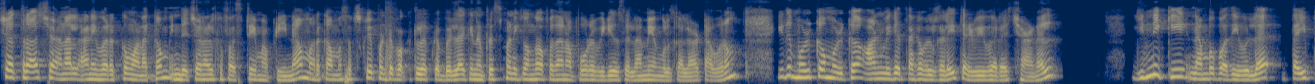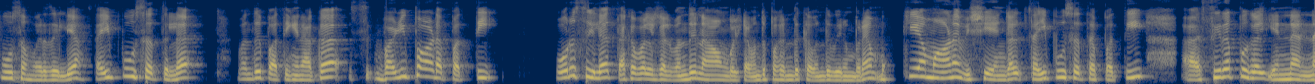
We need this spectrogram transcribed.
சத்ரா சேனல் அனைவருக்கும் வணக்கம். இந்த சேனலுக்கு ஃபஸ்ட் டைம் அப்படின்னா மறக்காமல் சப்ஸ்கிரைப் பண்ணிட்டு பக்கத்தில் இருக்க பெல்லாக்கினை ப்ரெஸ் பண்ணிக்கோங்க. அப்போ தான் நான் போகிற வீடியோஸ் எல்லாமே உங்களுக்கு அலாட்டாக வரும். இது முழுக்க முழுக்க ஆன்மீக தகவல்களை தழுவி வர சேனல் இன்றைக்கி நம்ம பதிவில் தைப்பூசம் வருது இல்லையா? தைப்பூசத்தில் வந்து பார்த்தீங்கன்னாக்கா ஸ்- வழிபாடை பற்றி ஒரு சில தகவல்கள் வந்து நான் உங்கள்கிட்ட வந்து பகிர்ந்துக்க வந்து விரும்புகிறேன் முக்கியமான விஷயங்கள் தைப்பூசத்தை பற்றி சிறப்புகள் என்னென்ன?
